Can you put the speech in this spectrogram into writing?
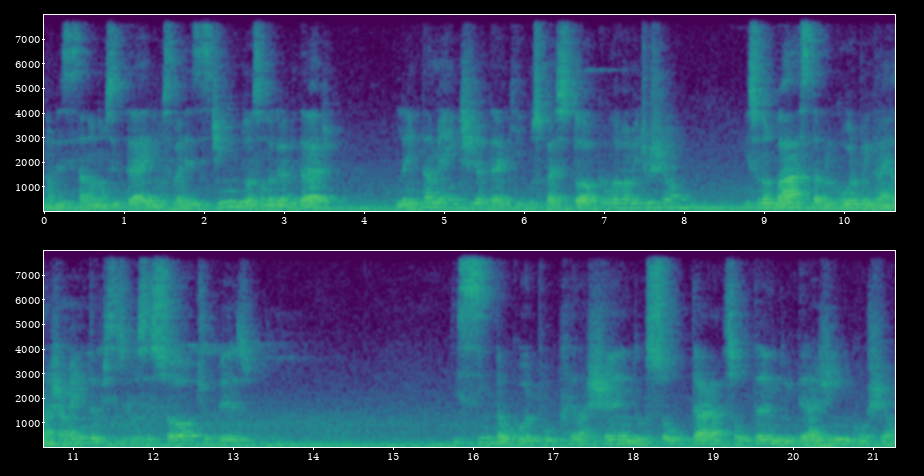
não resista não, não se entregue, você vai resistindo à ação da gravidade lentamente até que os pés tocam novamente o chão. Isso não basta para o corpo entrar em relaxamento, é preciso que você solte o peso. E sinta o corpo relaxando, soltar, soltando, interagindo com o chão.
